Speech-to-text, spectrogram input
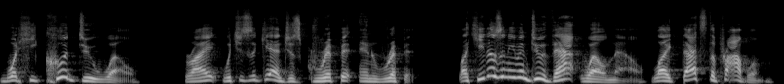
what he could do well, right? Which is again, just grip it and rip it. Like he doesn't even do that well now. Like that's the problem,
